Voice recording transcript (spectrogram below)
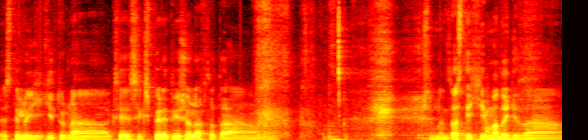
ε, στη λογική του να ξέρεις, εξυπηρετήσει όλα αυτά τα, πώς λένε, τα στοιχήματα και τα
